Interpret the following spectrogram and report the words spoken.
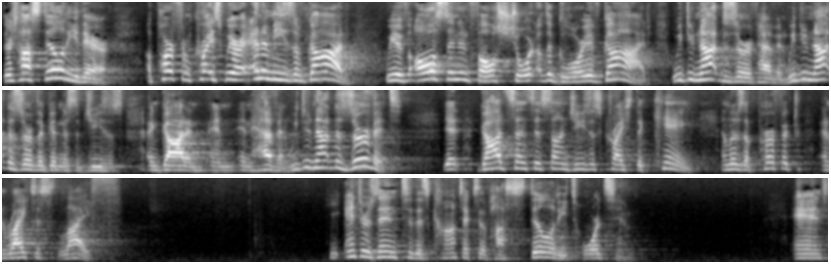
There's hostility there. Apart from Christ, we are enemies of God. We have all sinned and fall short of the glory of God. We do not deserve heaven. We do not deserve the goodness of Jesus and God in, in, in heaven. We do not deserve it. Yet God sends his son, Jesus Christ, the King, and lives a perfect and righteous life. He enters into this context of hostility towards him. And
